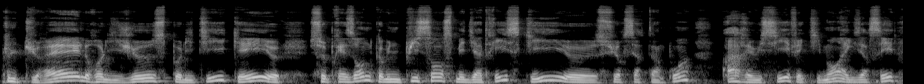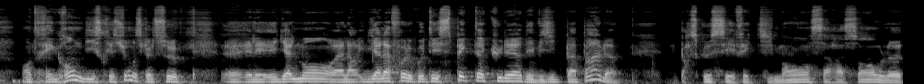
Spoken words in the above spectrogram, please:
culturelle, religieuse, politique et euh, se présente comme une puissance médiatrice qui, euh, sur certains points, a réussi effectivement à exercer en très grande discrétion parce qu'elle se, euh, elle est également, alors il y a à la fois le côté spectaculaire des visites papales, parce que c'est effectivement, ça rassemble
